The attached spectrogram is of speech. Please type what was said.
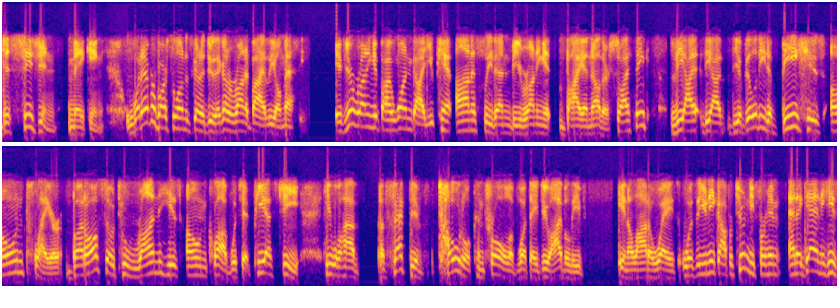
decision making. Whatever Barcelona is going to do, they got to run it by Leo Messi. If you're running it by one guy, you can't honestly then be running it by another. So I think the uh, the uh, the ability to be his own player, but also to run his own club, which at PSG he will have effective total control of what they do. I believe in a lot of ways was a unique opportunity for him. And again, he's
